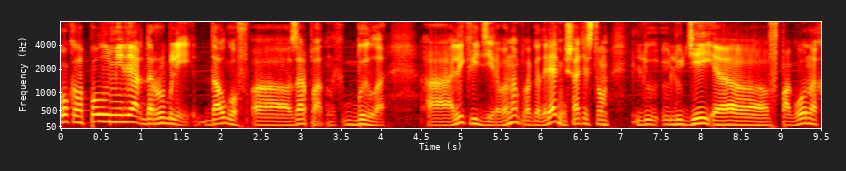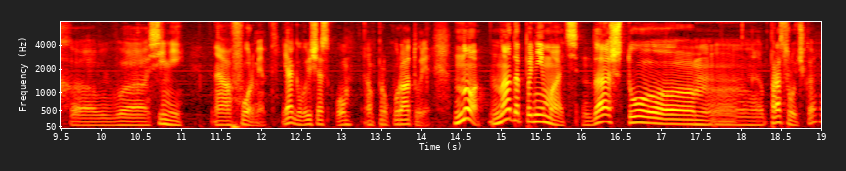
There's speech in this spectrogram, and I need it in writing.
Около полумиллиарда рублей долгов э, зарплатных было э, ликвидировано благодаря вмешательствам людей в погонах в синей форме. Я говорю сейчас о прокуратуре. Но надо понимать, да, что просрочка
